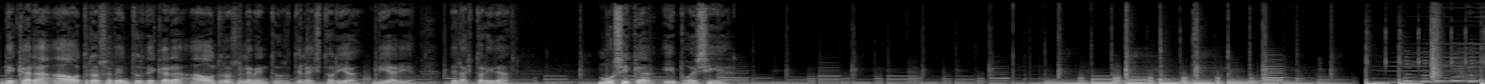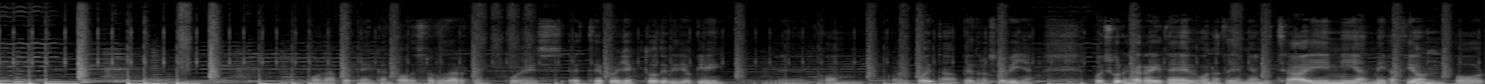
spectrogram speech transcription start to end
de cara a otros eventos, de cara a otros elementos de la historia diaria, de la actualidad. Música y poesía. Hola Pepe, encantado de saludarte. Pues este proyecto de videoclip eh, con, el poeta Pedro Sevilla, pues surge a raíz de, bueno, de mi amistad y mi admiración por,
